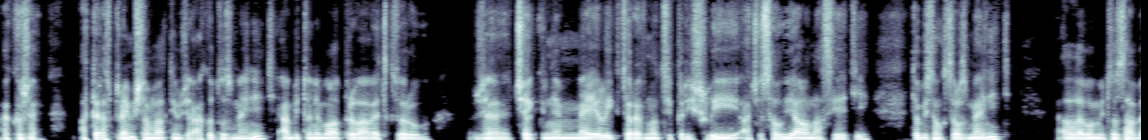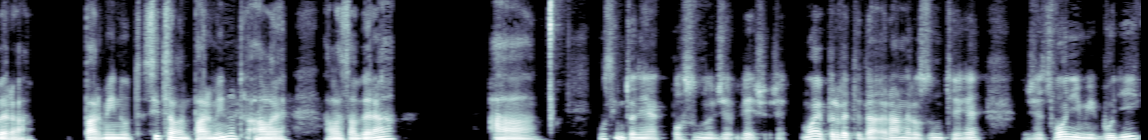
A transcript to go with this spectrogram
Akože, a teraz premyšľam nad tým, že ako to zmeniť, aby to nebola prvá vec, ktorú že čeknem maily, ktoré v noci prišli a čo sa udialo na sieti. To by som chcel zmeniť, lebo mi to zaberá pár minút. Sice len pár minút, ale, ale zaberá. A musím to nejak posunúť, že vieš, že moje prvé teda ranné rozhodnutie je, že zvoní mi budík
